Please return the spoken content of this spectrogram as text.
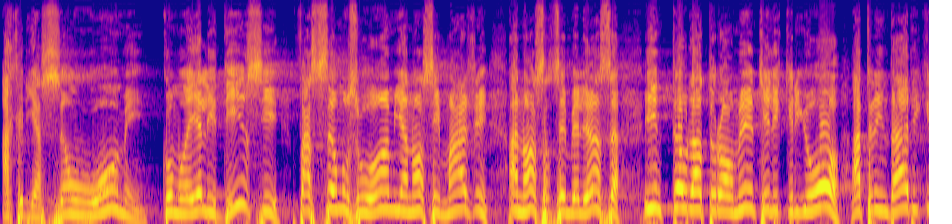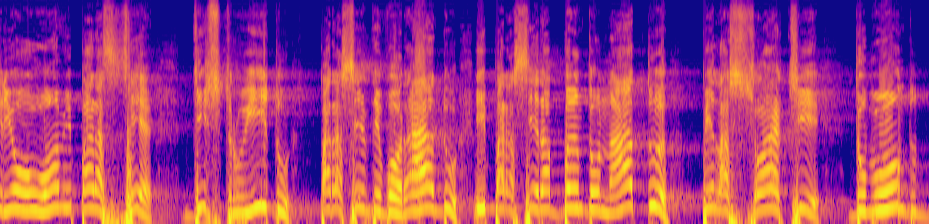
a criação, o homem. Como ele disse, façamos o homem a nossa imagem, a nossa semelhança. Então, naturalmente, ele criou, a Trindade criou o homem para ser destruído, para ser devorado e para ser abandonado pela sorte do mundo,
